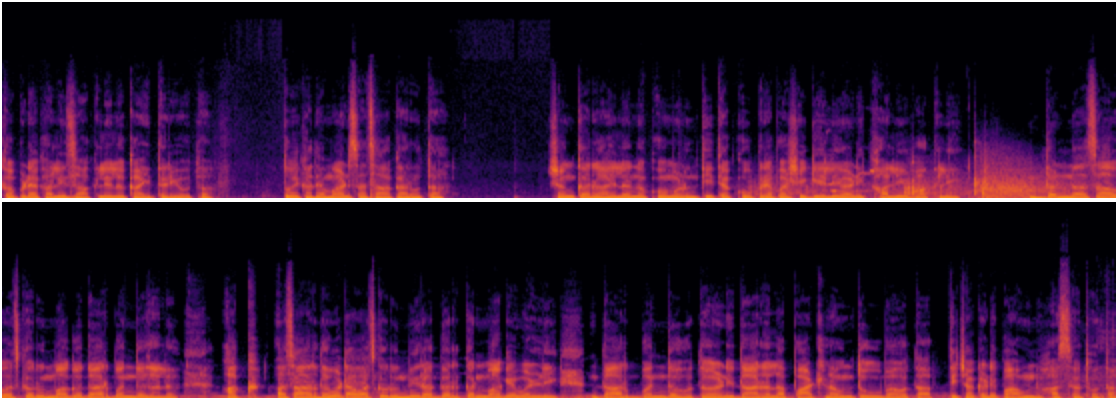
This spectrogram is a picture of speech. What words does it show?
कपड्याखाली झाकलेलं काहीतरी होतं. तो एखाद्या माणसाचा आकार होता. शंका राहायला नको म्हणून ती त्या कोपऱ्यापाशी गेली आणि खाली वाकली. दंड असा आवाज करून मागं दार बंद झालं. अख असा अर्धवट आवाज करून मीरा गरकन मागे वळली. दार बंद होतं आणि दाराला पाठ लावून तो उभा होता. तिच्याकडे पाहून हसत होता.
